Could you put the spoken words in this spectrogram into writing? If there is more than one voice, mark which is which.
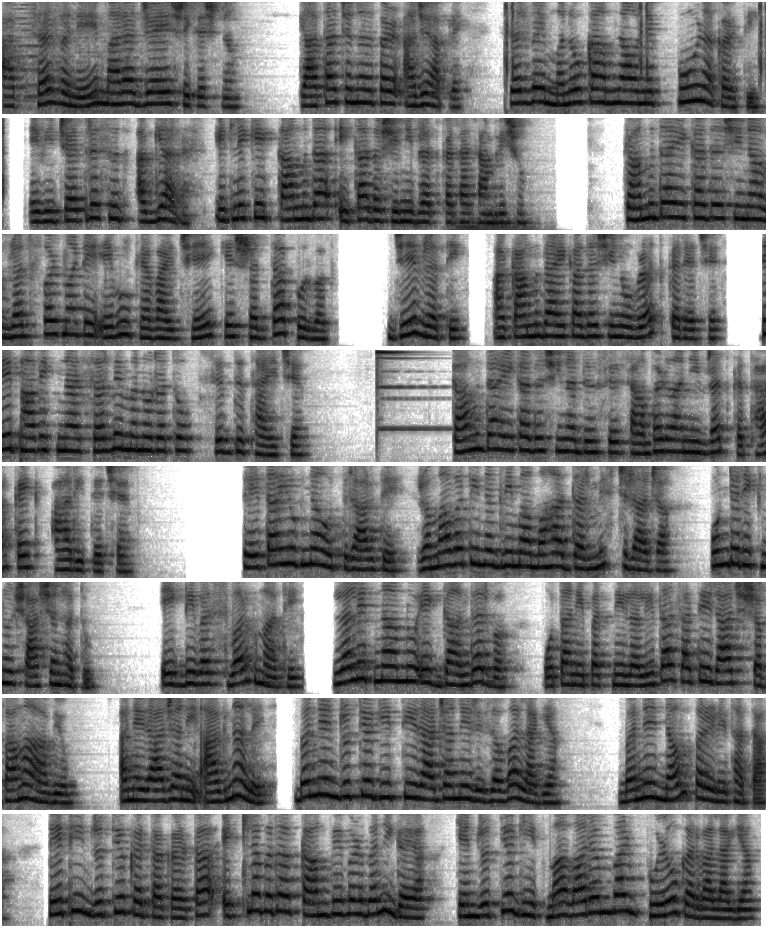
Speaker 1: આપ સર્વને મારા જય શ્રી કૃષ્ણ ગાથા ચેનલ પર આજે આપણે સર્વે મનોકામનાઓને પૂર્ણ કરતી એવી ચૈત્ર સુદ અગિયારસ એટલે કે કામદા એકાદશીની વ્રત કથા સાંભળીશું. કામદા એકાદશીના વ્રત ફળ માટે એવું કહેવાય છે કે શ્રદ્ધાપૂર્વક જે વ્રતી આ કામદા એકાદશીનું વ્રત કરે છે, તે ભાવિકના સર્વે મનોરથો સિદ્ધ થાય છે. કામદા એકાદશીના દિવસે સાંભળવાની વ્રત કથા કંઈક આ રીતે છે. ત્રેતાયુગના ઉત્તરાર્ધે રમાવતી નગરીમાં મહાધર્મિષ્ઠ રાજા પુંડરીકનું શાસન હતું. એક દિવસ સ્વર્ગમાંથી લલિત નામનો એક ગાંધર્વ પોતાની પત્ની લલિતા સાથે રાજસભામાં આવ્યો અને રાજાની આજ્ઞા લઈ બંને નૃત્ય ગીતથી રાજાને રીઝવવા લાગ્યા. બંને નવપરિણીત હતા તેથી નૃત્ય કરતા કરતા એટલા બધા કામવિવળ બની ગયા કે નૃત્ય ગીતમાં વારંવાર ભૂલો કરવા લાગ્યા.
